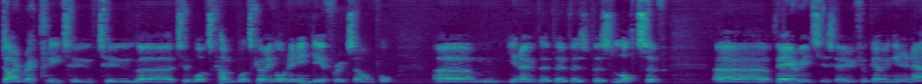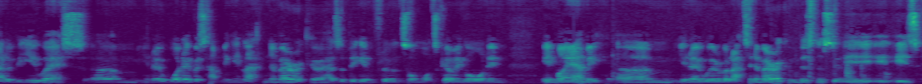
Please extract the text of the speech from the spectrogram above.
directly to to uh, to what's come what's going on in India, for example. Um, you know, there's there's lots of uh, variances there. If you're going in and out of the US, um, you know, whatever's happening in Latin America has a big influence on what's going on in in Miami. Um, you know, where a Latin American business is.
